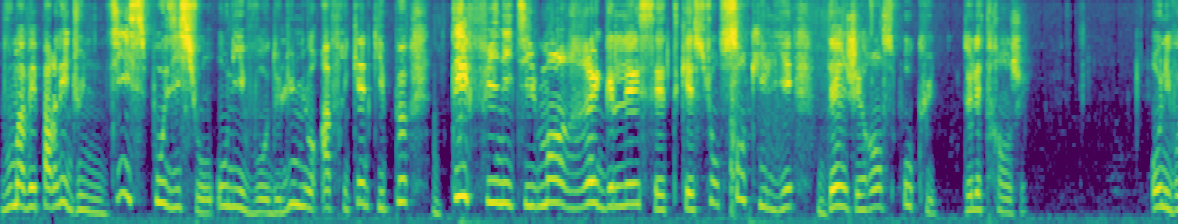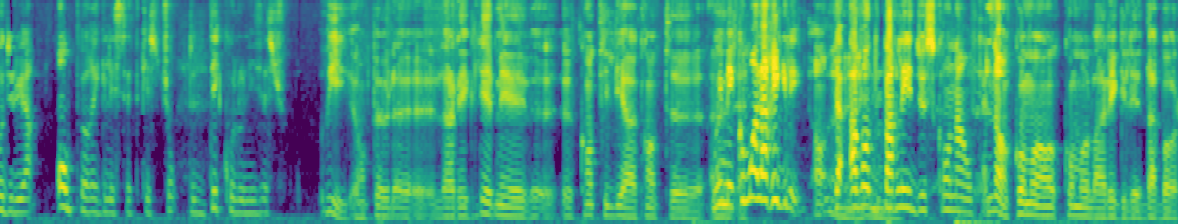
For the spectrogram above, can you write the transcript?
vous m'avez parlé d'une disposition au niveau de l'Union africaine qui peut définitivement régler cette question sans qu'il y ait d'ingérence aucune de l'étranger. Au niveau de l'UA, on peut régler cette question de décolonisation. Oui, on peut la, régler, mais euh, quand il y a... Quand, euh, oui, mais comment la régler Avant de parler de ce qu'on a en fait? Non, comment, comment la régler d'abord?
